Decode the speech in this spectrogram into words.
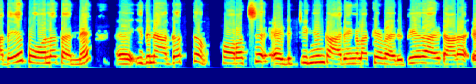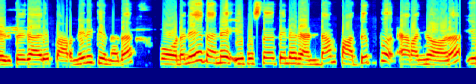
അതേപോലെ തന്നെ ഇതിനകത്തും കുറച്ച് എഡിറ്റിങ്ങും കാര്യങ്ങളൊക്കെ വരുത്തിയതായിട്ടാണ് എഴുത്തുകാരി പറഞ്ഞിരിക്കുന്നത്. ഉടനെ തന്നെ ഈ പുസ്തകത്തിന്റെ രണ്ടാം പതിപ്പ് ഇറങ്ങുകയാണ്. ഈ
